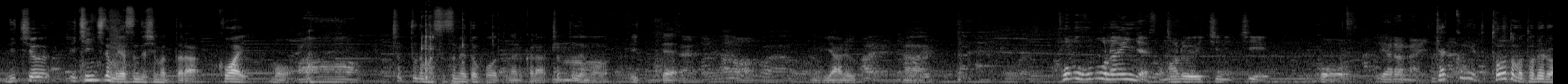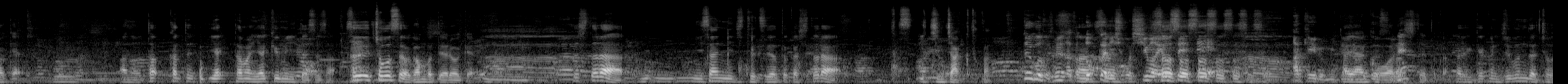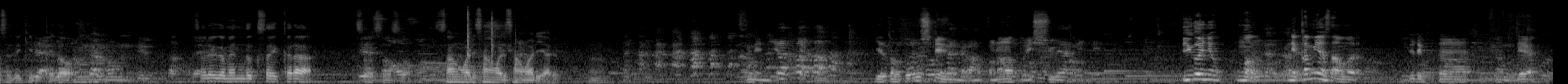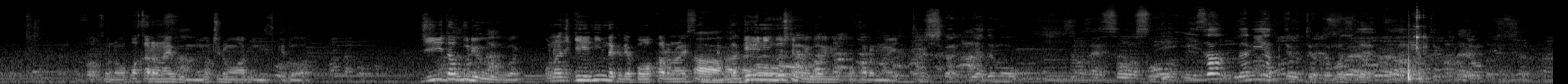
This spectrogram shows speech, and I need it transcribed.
日曜一日でも休んでしまったら怖い。もうあちょっとでも進めとこうってなるからちょっとでも行って、うんやる。はい。ーほぼほぼないんじゃないですか？丸一日こうやらない。逆に言うと取ろうとも取れるわけ、あのた勝手にやたまに野球見に行ったりするさそういう調整を頑張ってやるわけ、あそしたら23日徹夜とかしたら1日空くとか。ということですね。だからどっかにこう。しわ寄せてそうそうそうそうそうそう。開けるみたいな早く終わらことですね。せてとかだから逆に自分では調整できるけどそれが面倒くさいからそうそうそう。3割3割3割やる、常にやって。いやだからどうしてんのかなと1週間。意外にまあね神谷さんはディレクターなんでその分からない部分ももちろんあるんですけど GW は同じ芸人だけどやっぱ分からないですもんね。芸人としても意外に分からないー確かにいやでもそう。っすねいいざ何やってるって言うとマジで何やってるかなでも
